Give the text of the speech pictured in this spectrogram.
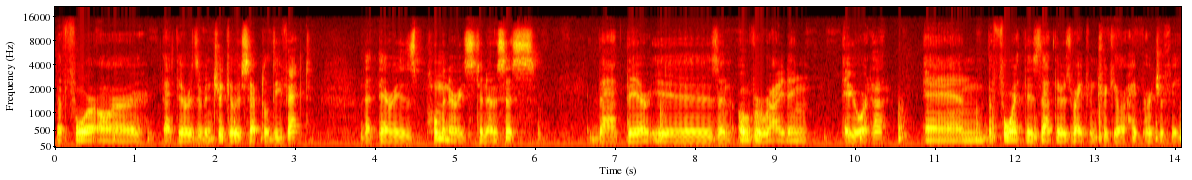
the four are that there is a ventricular septal defect, that there is pulmonary stenosis, that there is an overriding aorta, and the fourth is that there's right ventricular hypertrophy.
